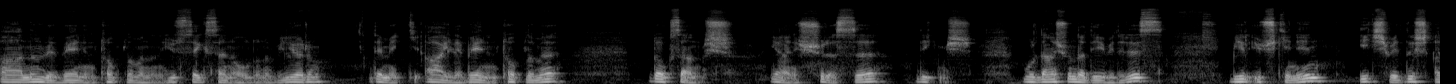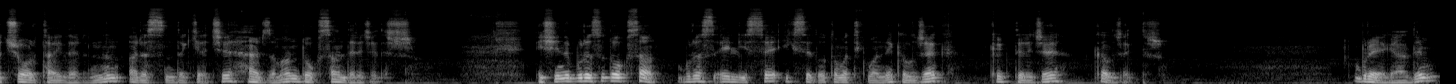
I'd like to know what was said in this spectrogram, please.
A'nın ve B'nin toplamının 180 olduğunu biliyorum. Demek ki A ile B'nin toplamı 90'mış. Yani şurası dikmiş. Buradan şunu da diyebiliriz. Bir üçgenin iç ve dış açı ortaylarının arasındaki açı her zaman 90 derecedir. E şimdi burası 90. Burası 50 ise x'e de otomatikman ne kalacak? 40 derece kalacaktır. Buraya geldim.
